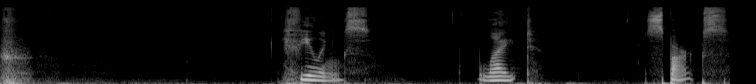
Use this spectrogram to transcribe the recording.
Feelings. Light. Sparks.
